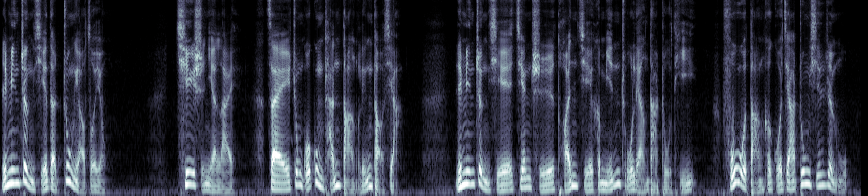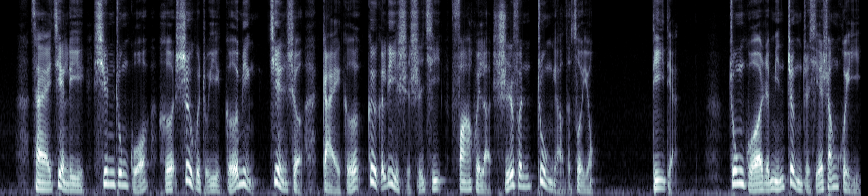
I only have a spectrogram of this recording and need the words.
人民政协的重要作用。七十年来，在中国共产党领导下，人民政协坚持团结和民主两大主题，服务党和国家中心任务，在建立新中国和社会主义革命建设改革各个历史时期发挥了十分重要的作用。第一点，中国人民政治协商会议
